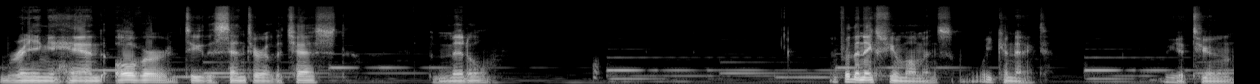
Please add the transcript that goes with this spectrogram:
bring a hand over to the center of the chest, the middle. And for the next few moments, we connect, we attune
